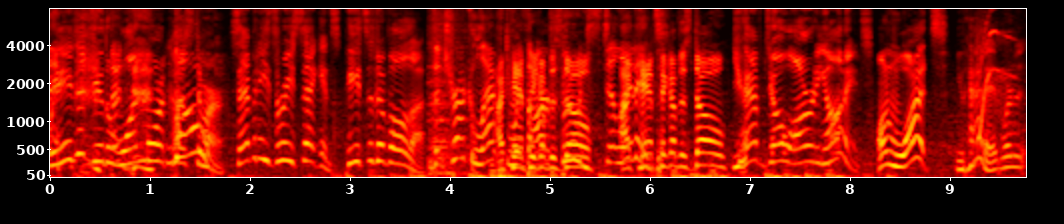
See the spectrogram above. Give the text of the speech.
we need to do the one more customer. 73 seconds. Pizza Davola. The truck left I can't with pick our up this food dough. still I can't it. pick up this dough. You have dough already on it. On what? You had it. Where did?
